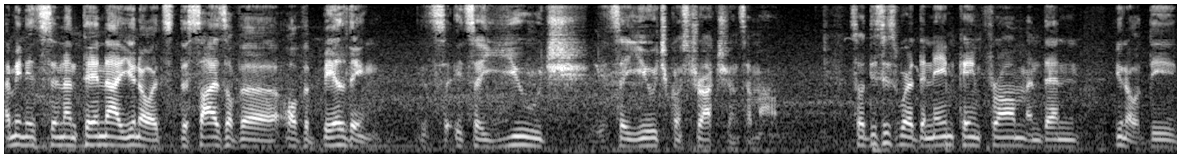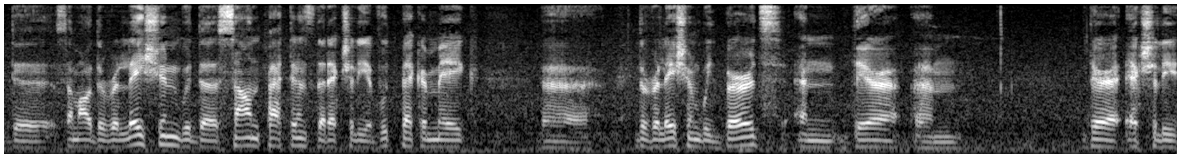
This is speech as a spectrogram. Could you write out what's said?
I mean, it's an antenna. You know, it's the size of a of a building. It's it's a huge it's a huge construction somehow. So this is where the name came from, and then you know the the somehow the relation with the sound patterns that actually a woodpecker make, uh, the relation with birds and their um, their actually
